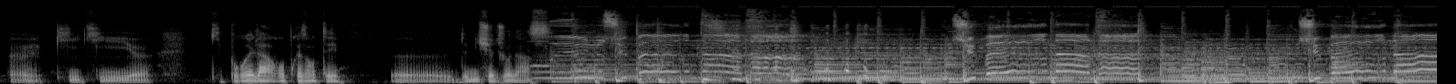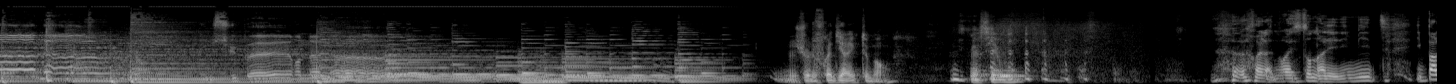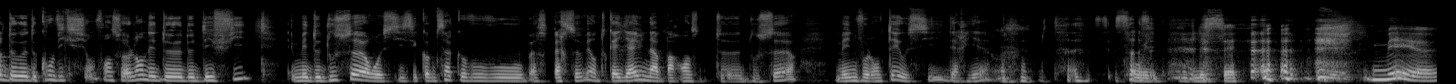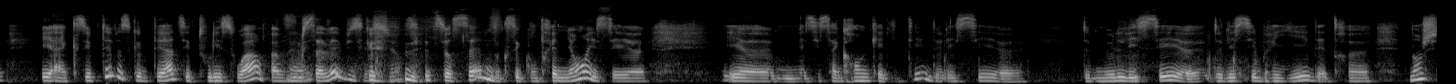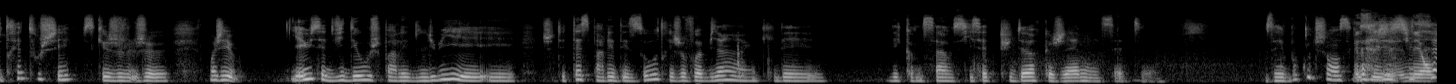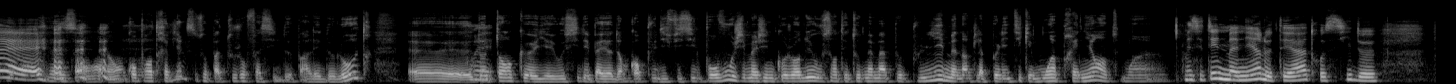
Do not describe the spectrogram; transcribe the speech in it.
qui, qui pourrait la représenter. Euh, de Michel Jonas. Une super nana, une super nana, une super nana, une super nana. Je le ferai directement. Merci à vous. voilà, nous restons dans les limites. Il parle de, conviction, François Hollande, et de, de défi, mais de douceur aussi. C'est comme ça que vous vous percevez. En tout cas, il y a une apparence de douceur, mais une volonté aussi derrière. ça, oui, il le sait. mais euh, et à accepter parce que le théâtre c'est tous les soirs. Enfin, vous le savez puisque vous êtes sur scène, donc c'est contraignant et c'est euh, et euh, mais c'est sa grande qualité de laisser de me laisser, euh, de laisser briller, d'être. Euh, non, je suis très touchée parce que je, moi j'ai, il y a eu cette vidéo où je parlais de lui et, je déteste parler des autres et je vois bien qu'il est, il est comme ça aussi, cette pudeur que j'aime, cette. Euh, vous avez beaucoup de chance. on, comprend très bien que ce soit pas toujours facile de parler de l'autre, euh, d'autant qu'il y a eu aussi des périodes encore plus difficiles pour vous. J'imagine qu'aujourd'hui, vous vous sentez tout de même un peu plus libre, maintenant que la politique est moins prégnante. Moins... Mais c'était une manière, le théâtre aussi, de...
